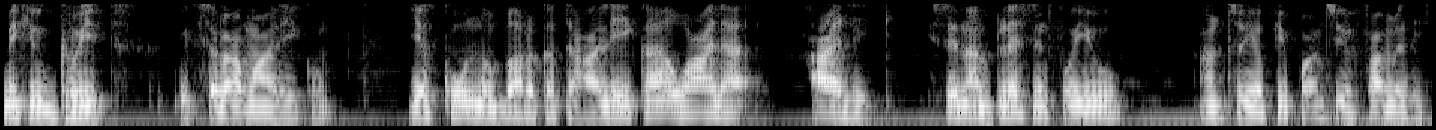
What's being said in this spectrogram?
make you greet with salamu alaikum. Yakunu barakata alayka wa ala alik. It's a blessing for you and to your people and to your family.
